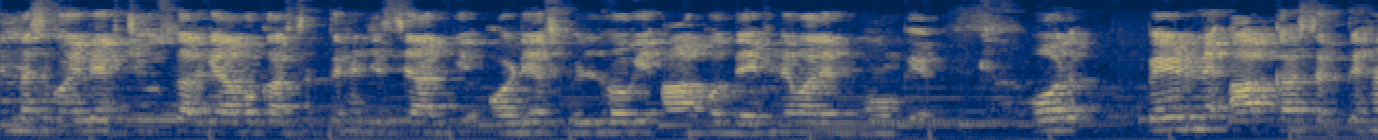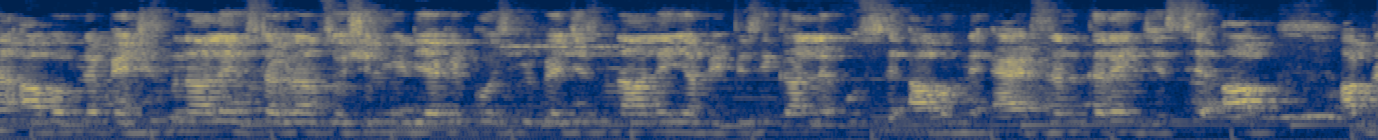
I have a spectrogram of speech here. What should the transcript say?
ان میں سے کوئی بھی ایک چوز کر کے آپ وہ کر سکتے ہیں جس سے آپ کی آڈینس بلڈ ہوگی، آپ کو دیکھنے والے ہوں گے۔ اور پیڈ میں آپ کر سکتے ہیں۔ آپ اپنے پیجز بنا لیں انسٹاگرام سوشل میڈیا کے کچھ بھی پیجز بنا لیں یا پی ٹی سی کر لیں، اس سے آپ اپنے ایڈز رن کریں، جس سے آپ اپنے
